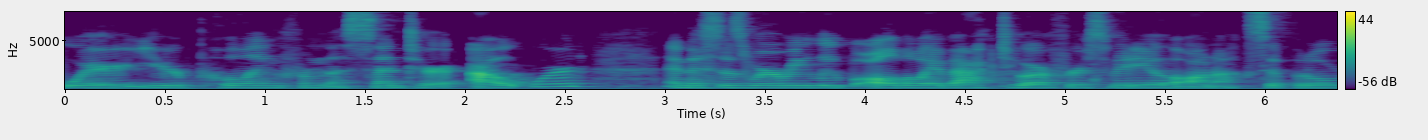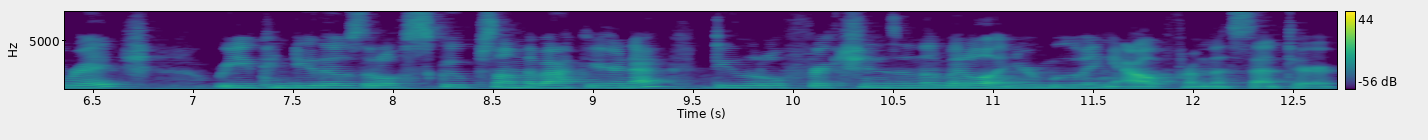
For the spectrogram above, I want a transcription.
where you're pulling from the center outward, and this is where we loop all the way back to our first video on occipital ridge, where you can do those little scoops on the back of your neck, do little frictions in the middle, and you're moving out from the center.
